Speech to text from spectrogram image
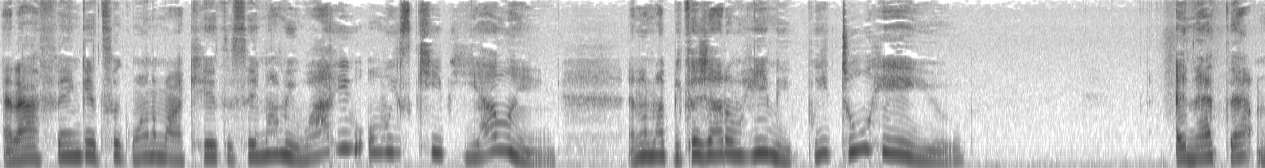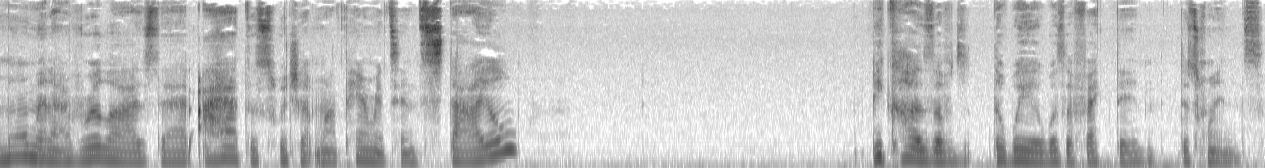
And I think it took one of my kids to say, Mommy, why do you always keep yelling? And I'm like, Because y'all don't hear me. We do hear you. And at that moment, I realized that I had to switch up my parenting style because of the way it was affecting the twins.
